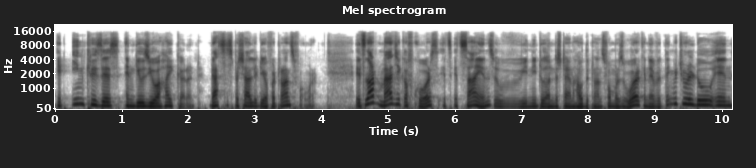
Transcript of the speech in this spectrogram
it increases and gives you a high current. That's the specialty of a transformer. It's not magic, of course, it's, it's science. We need to understand how the transformers work and everything, which we'll do in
